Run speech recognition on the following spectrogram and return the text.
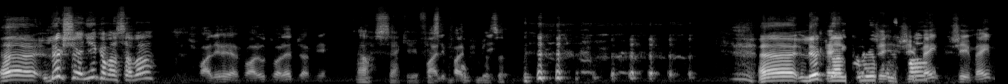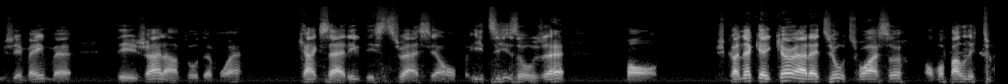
Euh, Luc Chenier, comment ça va? Je vais aller, je vais aller aux toilettes, je reviens. Ah, sacrifice. Faut aller faire plus ça. euh, Luc, dans le premier J'ai même, j'ai même, j'ai même euh, des gens alentour de moi, quand que ça arrive des situations, ils disent aux gens Bon, je connais quelqu'un à la radio, tu vois ça, on va parler de toi.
